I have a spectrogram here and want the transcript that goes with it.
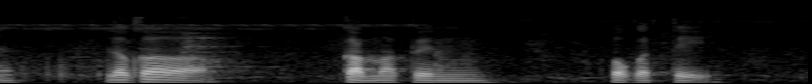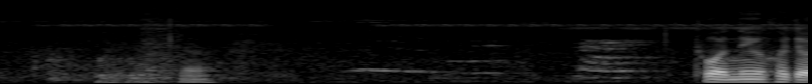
นะแล้วก็กลับมาเป็นปกตินะทวนนี้เขาจะ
